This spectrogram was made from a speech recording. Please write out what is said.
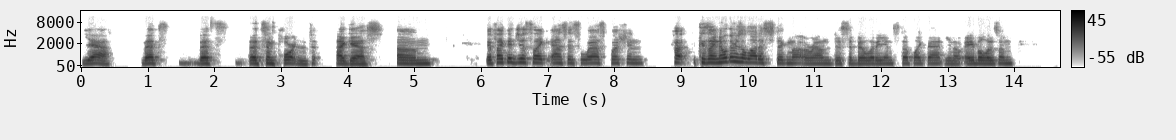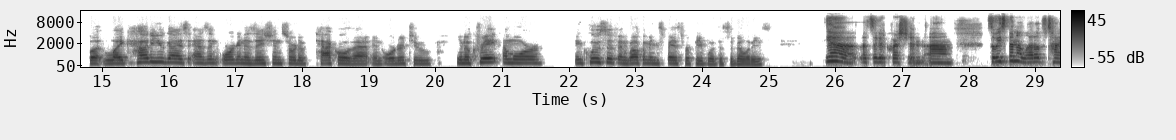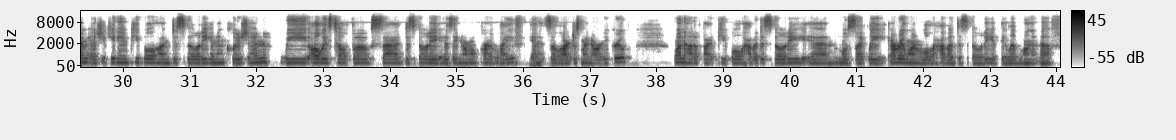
Yeah, that's that's that's important, I guess. Um, if I could just like ask this last question, because I know there's a lot of stigma around disability and stuff like that, you know, ableism but like how do you guys as an organization sort of tackle that in order to you know create a more inclusive and welcoming space for people with disabilities yeah that's a good question. Um, so we spend a lot of time educating people on disability and inclusion. We always tell folks that disability is a normal part of life and it's the largest minority group. One out of five people have a disability and most likely everyone will have a disability if they live long enough.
